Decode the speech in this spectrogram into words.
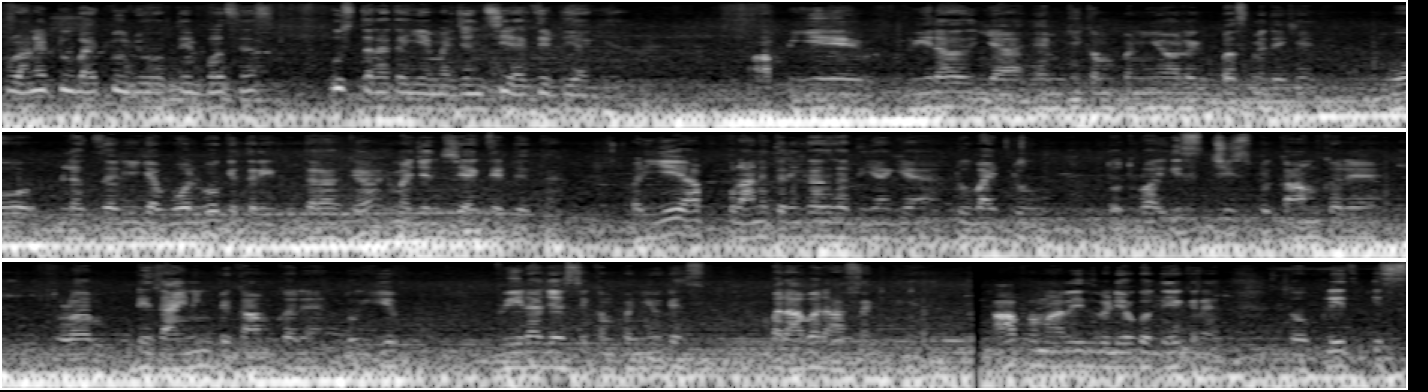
पुराने टू बाई टू जो होते हैं बसेस उस तरह का ये इमरजेंसी एग्जिट दिया गया है। आप ये वीरा या एम कंपनी वाले बस में देखें, वो लग्जरी या वोल्वो के तरी, तरह का इमरजेंसी एग्जिट देता है। पर ये आप पुराने तरीका का दिया गया है टू बाई टू तो थोड़ा इस चीज़ पे काम करें, थोड़ा डिज़ाइनिंग पे काम करें तो ये वीरा जैसे कंपनियों के बराबर आ सकती है। आप हमारे इस वीडियो को देख रहे हैं तो प्लीज़ इस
